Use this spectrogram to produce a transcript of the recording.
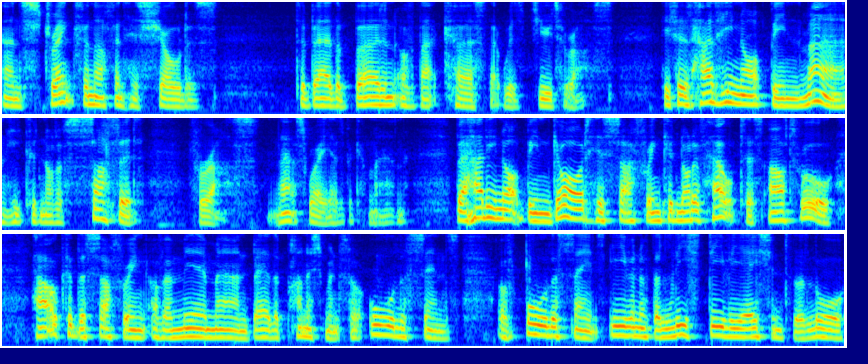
and strength enough in his shoulders to bear the burden of that curse that was due to us. He says, had he not been man, he could not have suffered for us. And that's where he has become man. But had he not been God, his suffering could not have helped us. After all, how could the suffering of a mere man bear the punishment for all the sins of all the saints, even of the least deviation to the law?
